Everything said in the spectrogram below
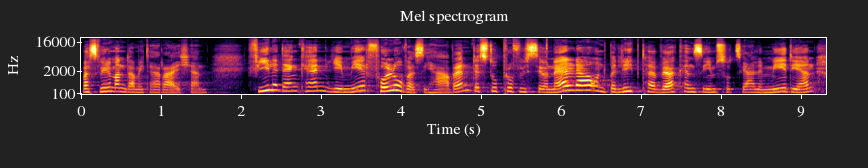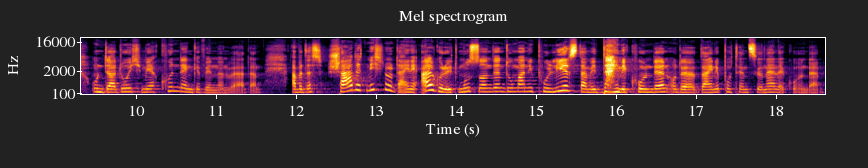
Was will man damit erreichen? Viele denken, je mehr Follower sie haben, desto professioneller und beliebter wirken sie in sozialen Medien und dadurch mehr Kunden gewinnen werden. Aber das schadet nicht nur deinem Algorithmus, sondern du manipulierst damit deine Kunden oder deine potenzielle Kunden.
